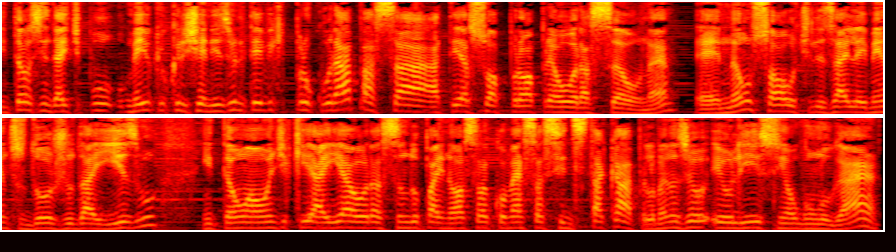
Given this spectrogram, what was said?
Então, assim, daí, tipo, meio que o cristianismo ele teve que procurar passar a ter a sua própria oração, né? É, não só utilizar elementos do judaísmo, então aonde que aí a oração do Pai Nosso ela começa a se destacar. Pelo menos eu, eu li isso em algum lugar.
